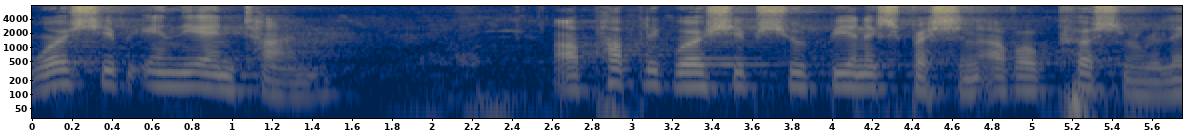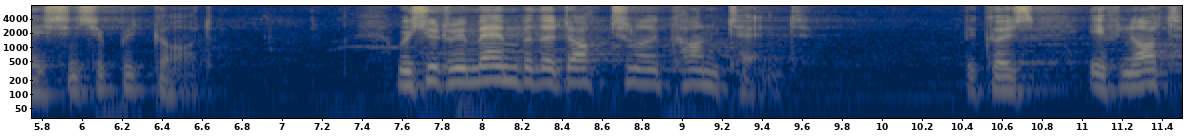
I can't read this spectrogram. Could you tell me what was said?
Worship in the end time. Our public worship should be an expression of our personal relationship with God. We should remember the doctrinal content, because if not,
